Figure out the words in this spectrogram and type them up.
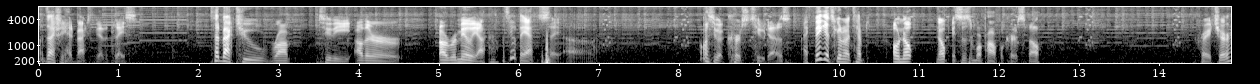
Let's actually head back to the other place. Let's head back to Rom to the other uh, Remelia. Let's see what they have to say. Uh, I want to see what Curse 2 does. I think it's going to attempt... Oh, nope. Nope, this is a more powerful Curse spell. Creature.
